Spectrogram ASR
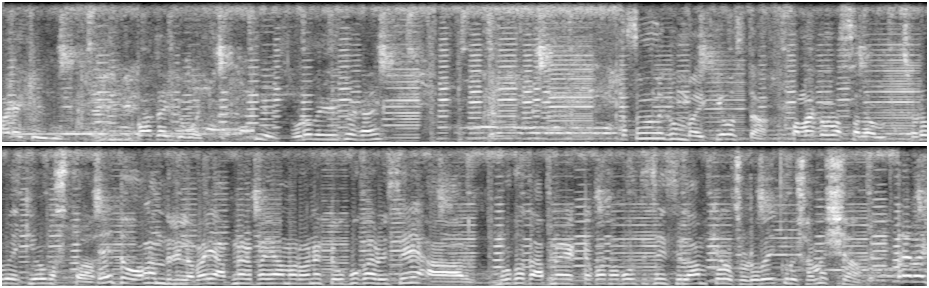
লাগাই দিন বাজাই দেবো ছোট ভাই এসে খাই আসসালামু আলাইকুম ভাই কি অবস্থা? ওয়ালাইকুম আসসালাম। ছোট ভাই কি অবস্থা? এই তো আলহামদুলিল্লাহ ভাই আপনার ভাই আমার অনেকটা উপকার হয়েছে। আর মূল কথা আপনার একটা কথা বলতে চাইছিলাম। কেন ছোট ভাই কোনো সমস্যা? আরে ভাই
